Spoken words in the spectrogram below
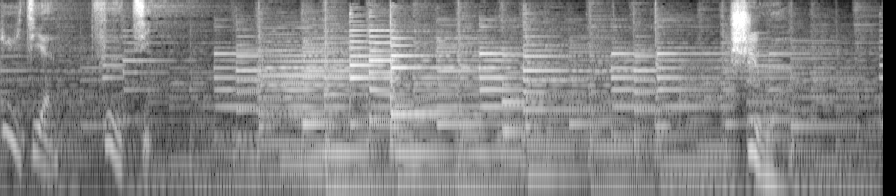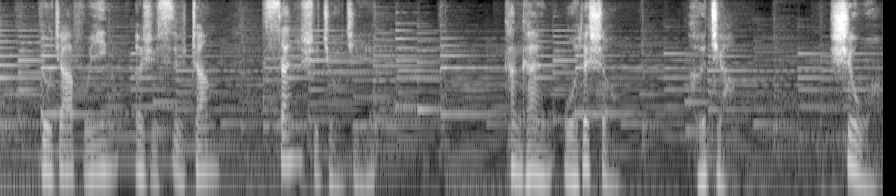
遇见自己。是我，路加福音二十四章三十九节。看看我的手和脚，是我，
